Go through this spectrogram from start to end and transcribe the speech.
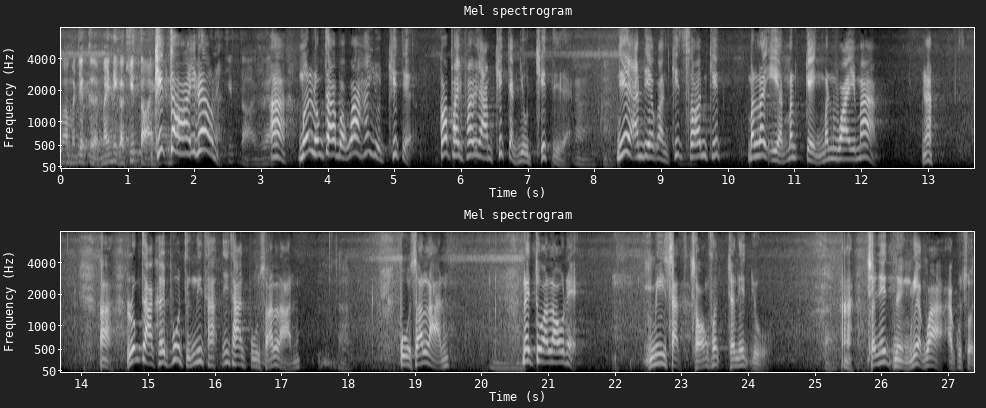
ว่ามันจะเกิดไหมนี่ก็คิดต่ออีกคิดต่ออีกแล้วเนี่ยคิดต่ออีกแล้วอ่าเหมือนหลวงตาบอกว่าให้หยุดคิดเนี่ยก็พยายามคิดจากหยุดคิดนี่แหละอ่าอ่านี่อันเดียวกันคิดซ้อนคิด มันละเอียดมันเก่งมันไวมากนะอ่าหลวงตาเคยพูดถึงนิทานนิทานปู่สอนหลานครับ ปู่สอนหลาน ในตัวเราเนี่ย มีสัตว์สองชนิดอยู่ครับอะชนิดหนึ่งเรียกว่าอากุศล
